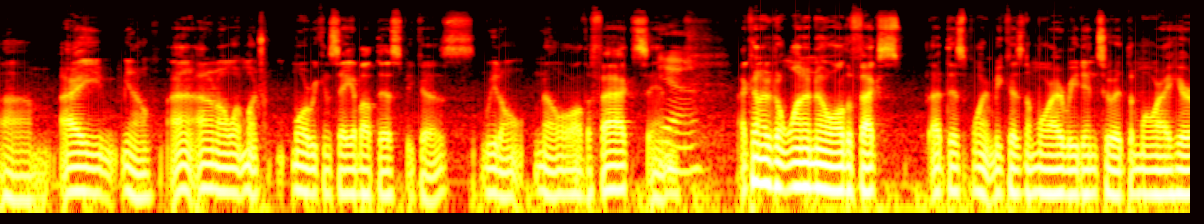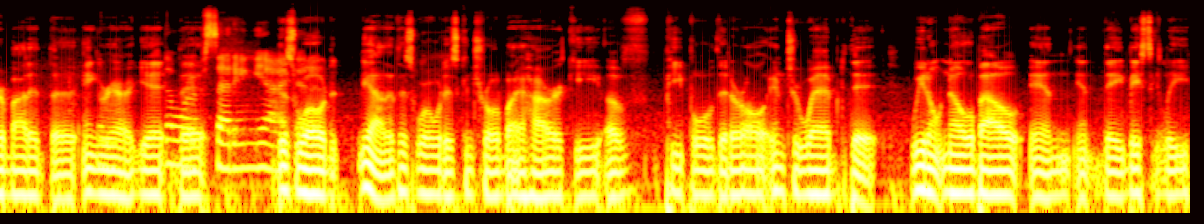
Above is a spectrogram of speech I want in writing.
Um, I you know I, I don't know what much more we can say about this because we don't know all the facts, and Yeah. I kind of don't want to know all the facts at this point because the more I read into it, the more I hear about it, the angrier I get. The more upsetting. Yeah. This get it. world yeah that this world is controlled by a hierarchy of people that are all interwebbed that we don't know about and, and they basically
